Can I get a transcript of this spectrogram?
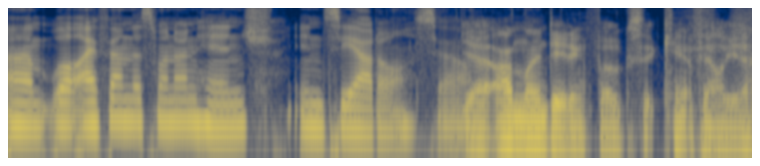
Um, well, I found this one on Hinge in Seattle. So, Yeah, online dating, folks, it can't fail you.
